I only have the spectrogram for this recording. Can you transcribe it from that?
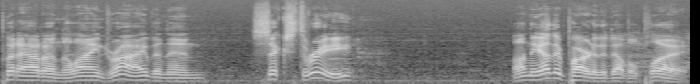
put out on the line drive and then 6 3 on the other part of the double play.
